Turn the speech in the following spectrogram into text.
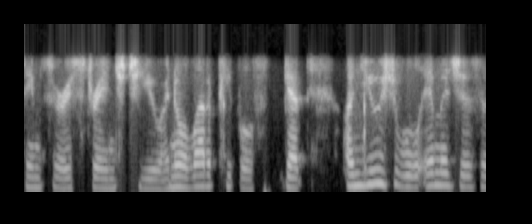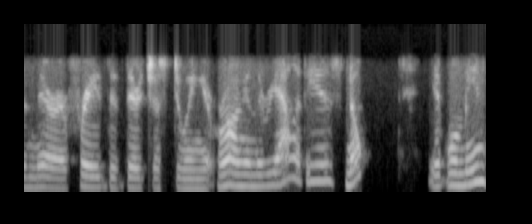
seems very strange to you. I know a lot of people get unusual images and they're afraid that they're just doing it wrong, and the reality is, nope, it will mean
